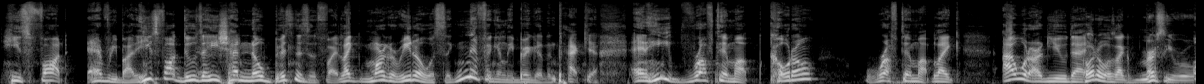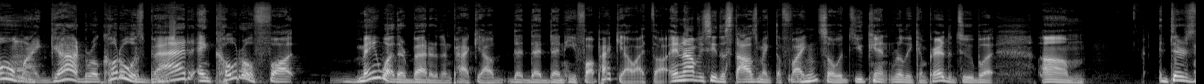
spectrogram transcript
he's fought everybody. He's fought dudes that he had no business to fight. Like Margarito was significantly bigger than Pacquiao, and he roughed him up. Cotto roughed him up. Like I would argue that. Cotto was like mercy rule Oh my god, bro! Cotto was bad, and Cotto fought Mayweather better than Pacquiao than, than, than he fought Pacquiao. I thought, and obviously the styles make the fight, so it's, you can't really compare the two. But um, there's,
